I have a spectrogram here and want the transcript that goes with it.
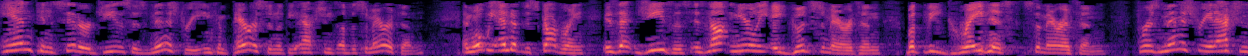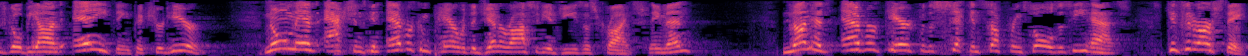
can consider Jesus' ministry in comparison with the actions of the Samaritan. And what we end up discovering is that Jesus is not merely a good Samaritan, but the greatest Samaritan. For his ministry and actions go beyond anything pictured here. No man's actions can ever compare with the generosity of Jesus Christ. Amen? None has ever cared for the sick and suffering souls as he has. Consider our state.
